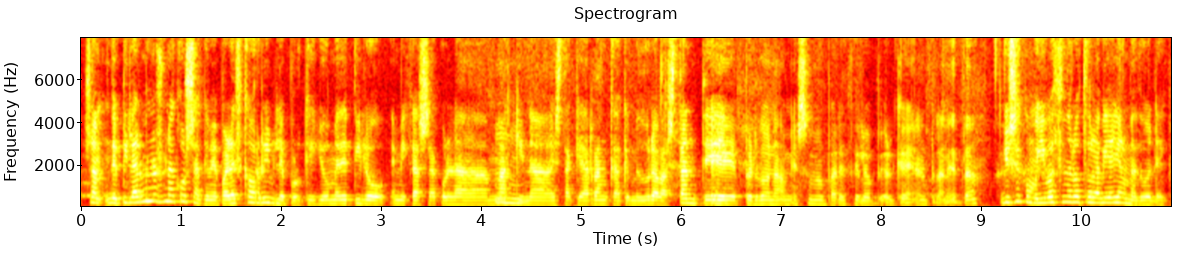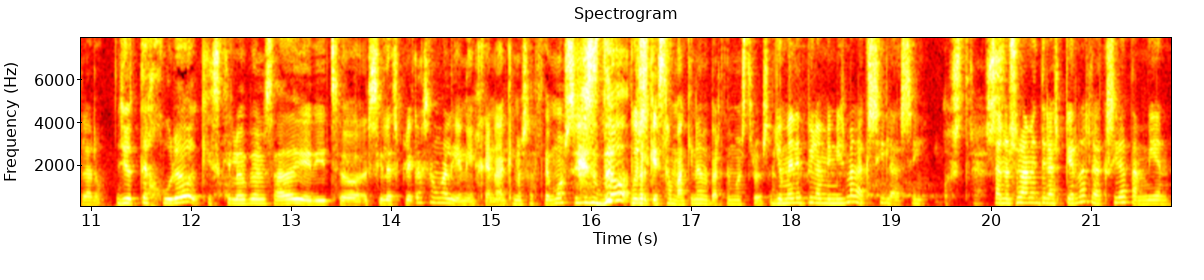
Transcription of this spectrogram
O sea, depilarme no es una cosa que me parezca horrible porque yo me depilo en mi casa con la máquina esta que arranca, que me dura bastante. Eh, perdona, a mí eso me parece lo peor que hay en el planeta. Yo sé, como llevo haciéndolo toda la vida ya no me duele, claro. Yo te juro que es que lo he pensado y he dicho, si le explicas a un alienígena que nos hacemos esto, pues, porque esa máquina me parece monstruosa. Yo me depilo a mí misma la axila, sí. Ostras. O sea, no solamente las piernas, la axila también.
